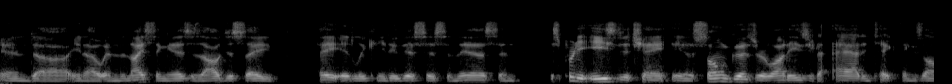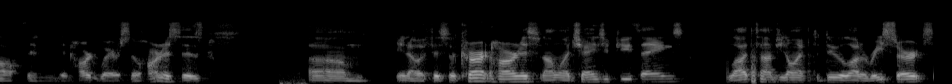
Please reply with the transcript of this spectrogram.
And, uh, you know, and the nice thing is, is I'll just say, Hey, Italy, can you do this, this, and this? And, it's pretty easy to change. You know, sewn goods are a lot easier to add and take things off than, than hardware. So harnesses, um, you know, if it's a current harness and I want to change a few things, a lot of times you don't have to do a lot of research.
